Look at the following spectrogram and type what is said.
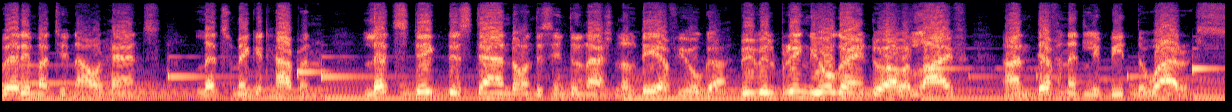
very much in our hands. Let's make it happen. Let's take this stand on this International Day of Yoga. We will bring yoga into our life and definitely beat the virus.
